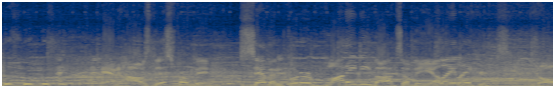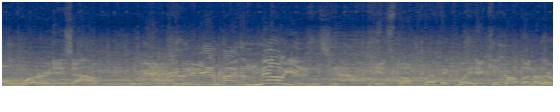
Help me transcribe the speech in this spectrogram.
and how's this for Big? Seven-footer Vlade Divac of the LA Lakers. The word is out. You're tuning in by the millions now. It's the perfect way to kick off another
